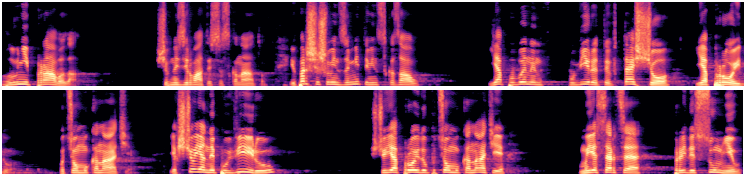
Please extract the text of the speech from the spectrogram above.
головні правила, щоб не зірватися з канату. І перше, що він замітив, він сказав: я повинен повірити в те, що я пройду по цьому канаті. Якщо я не повірю, що я пройду по цьому канаті, моє серце прийде сумнів,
